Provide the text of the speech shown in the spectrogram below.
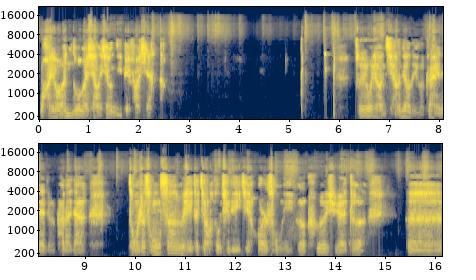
我还有 N 多个相性，你没发现呢？所以，我想强调的一个概念，就是怕大家总是从三维的角度去理解，或者从一个科学的呃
